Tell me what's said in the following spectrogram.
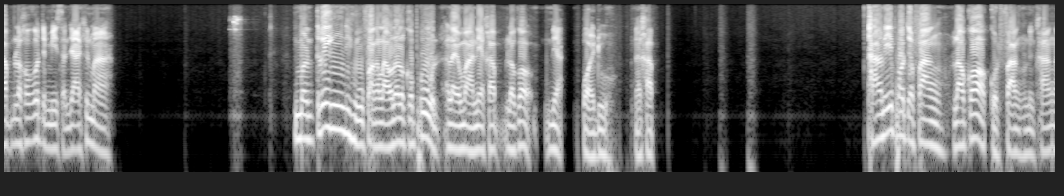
ครับ แล้วเขาก็จะมีสัญญาณขึ้นมา มันตริ้งที่หูฟังเราแล้วเราก็พูดอะไรมาเนี้ยครับ แล้วก็เนี่ยปล่อยดูนะครับคราวนี้พอจะฟังเราก็กดฟังหนึ่งครั้ง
